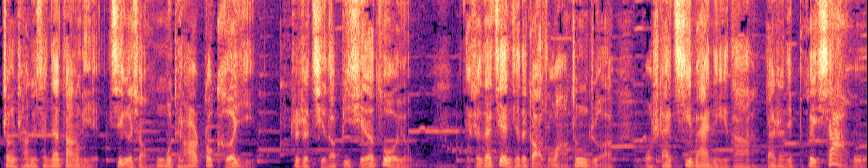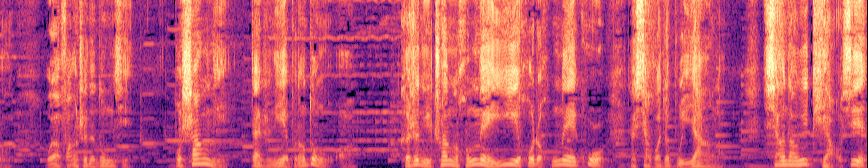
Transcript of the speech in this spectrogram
正常去参加葬礼，系个小红布条都可以，这是起到辟邪的作用，也是在间接的告诉往生者，我是来祭拜你的，但是你不可以吓唬我，我要防身的东西，不伤你，但是你也不能动我。可是你穿个红内衣或者红内裤，那效果就不一样了。相当于挑衅，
